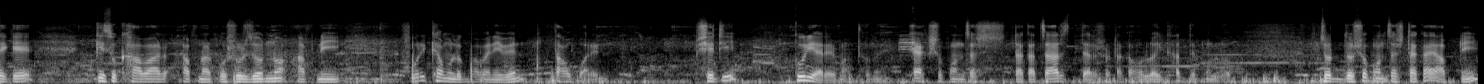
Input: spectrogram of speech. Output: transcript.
থেকে কিছু খাবার আপনার পশুর জন্য আপনি পরীক্ষামূলকভাবে নেবেন, তাও পারেন। সেটি কুরিয়ারের মাধ্যমে। একশো পঞ্চাশ টাকা চার্জ, তেরোশো টাকা হলো এই খাদ্যের মূল্য। চোদ্দোশো পঞ্চাশ টাকায় আপনি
